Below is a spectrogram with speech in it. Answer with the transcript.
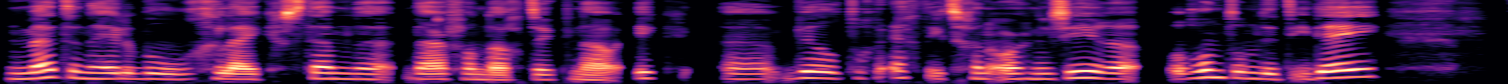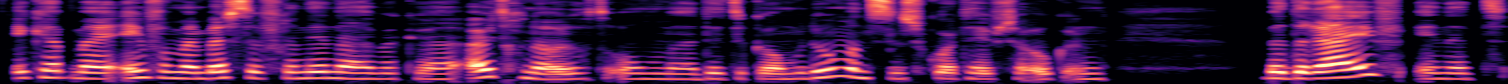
met een heleboel gelijkgestemden, daarvan dacht ik, nou, ik uh, wil toch echt iets gaan organiseren rondom dit idee. Ik heb mij, een van mijn beste vriendinnen heb ik uh, uitgenodigd om uh, dit te komen doen. Want sinds kort heeft ze ook een bedrijf in het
